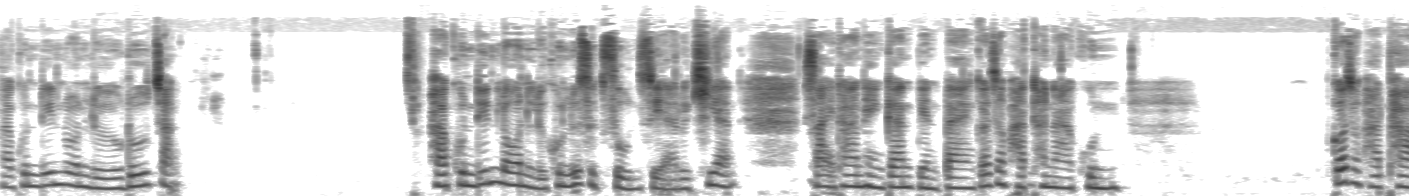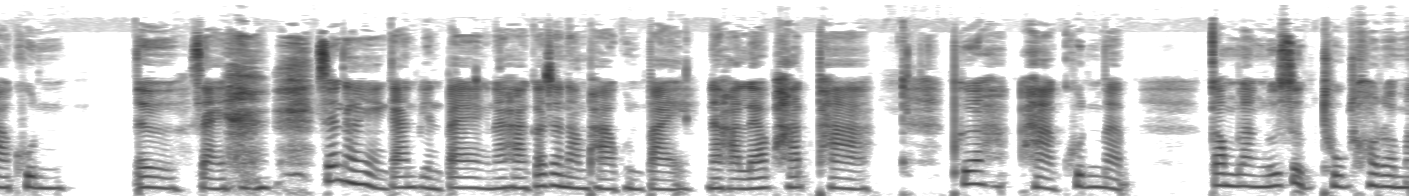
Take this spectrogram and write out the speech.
หากคุณดิ้นรนหรือรู้จัก หากคุณดิ้นรนหรือคุณรู้สึกสูญเสียหรือเครียด สายทานแห่งการเปลี่ยนแปลงก็จะพัฒนาคุณ ก็จะพัดพาคุณ เออสายเส้นทางแห่งการเปลี่ยนแปลงนะคะ ก็จะนำพาคุณไปนะคะ แล้วพัดพา เพื่อหาหากคุณแบบกำลังรู้สึกทุกข์ทรม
